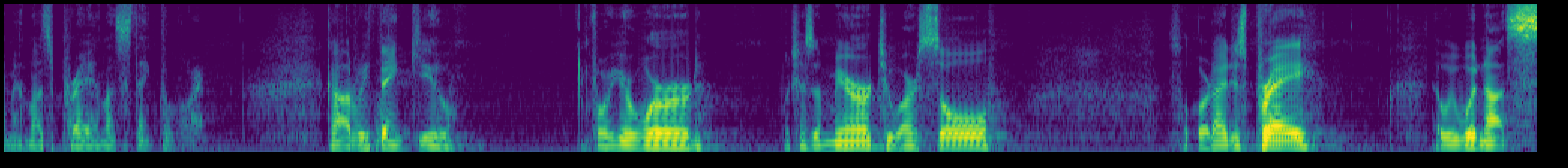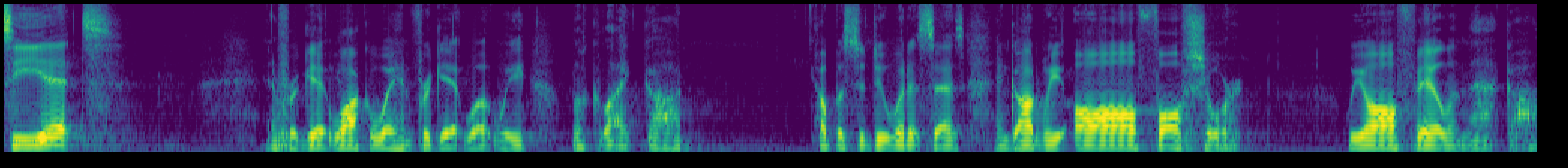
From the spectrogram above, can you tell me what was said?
Amen. Let's pray and let's thank the Lord. God, we thank you for your word, which is a mirror to our soul. So, Lord, I just pray that we would not see it and forget, walk away and forget what we look like, God. Help us to do what it says. And God, we all fall short. We all fail in that, God.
